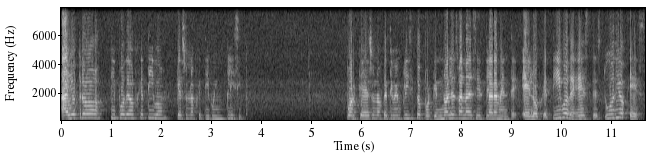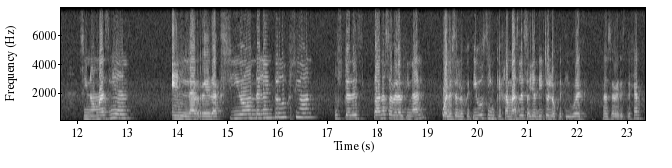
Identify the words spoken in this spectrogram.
Hay otro tipo de objetivo que es un objetivo implícito porque es un objetivo implícito, porque no les van a decir claramente el objetivo de este estudio es, sino más bien en la redacción de la introducción ustedes van a saber al final cuál es el objetivo sin que jamás les hayan dicho el objetivo es. Vamos a ver este ejemplo.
